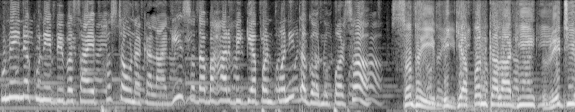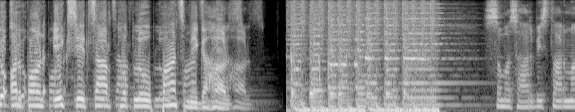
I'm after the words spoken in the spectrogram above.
कुनै न कुनै व्यवसाय फस्टाउनका लागि सदाबहार विज्ञापन पनि त गर्नुपर्छ। सधैँ विज्ञापनका लागि रेडियो अर्पण एक सय चार थप्लो पाँच मेगा समाचार विस्तारमा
